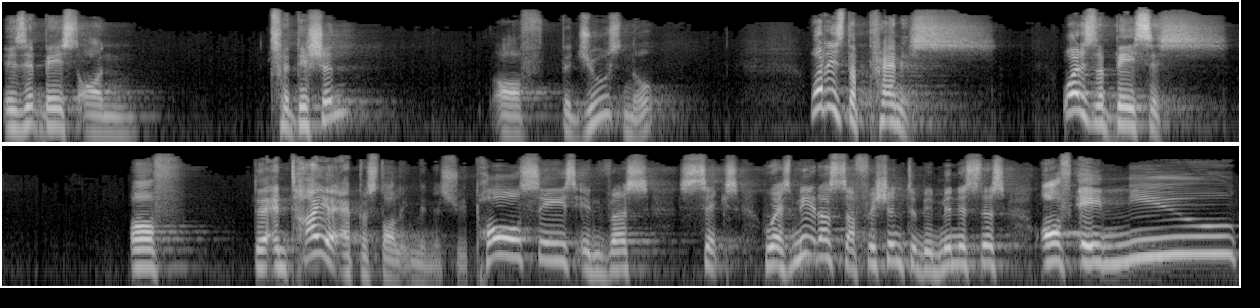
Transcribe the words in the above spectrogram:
Is it based on tradition of the Jews? No. What is the premise? What is the basis of the entire apostolic ministry? Paul says in verse 6 Who has made us sufficient to be ministers of a new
